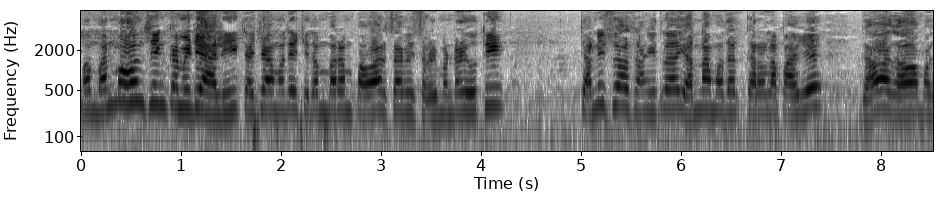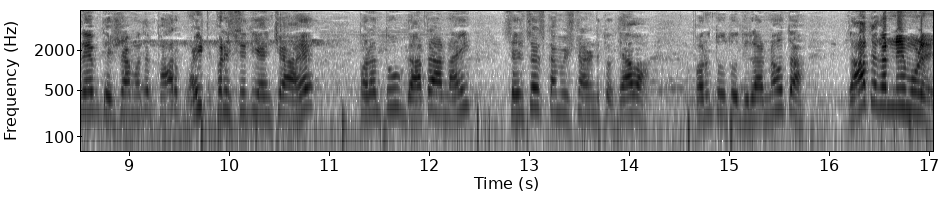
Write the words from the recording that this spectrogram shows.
मग मनमोहन सिंग कमिटी आली त्याच्यामध्ये चिदंबरम पवार साहेब ही सगळी मंडळी होती. त्यांनी सुद्धा सांगितलं यांना मदत करायला पाहिजे. गावागावामध्ये देशामध्ये फार वाईट परिस्थिती यांची आहे परंतु डाटा नाही. सेन्सस कमिशनरने तो द्यावा परंतु तो दिला नव्हता. जातगणनेमुळे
